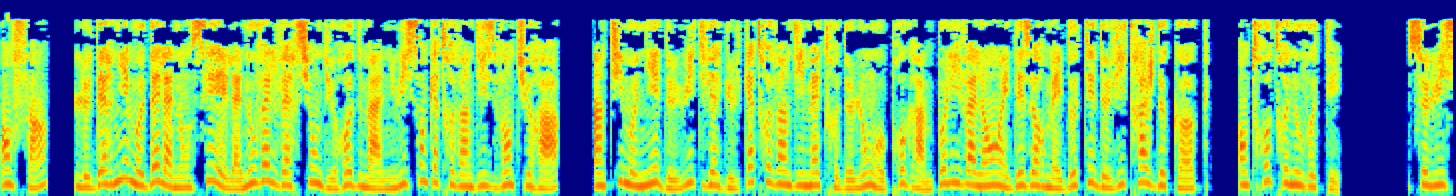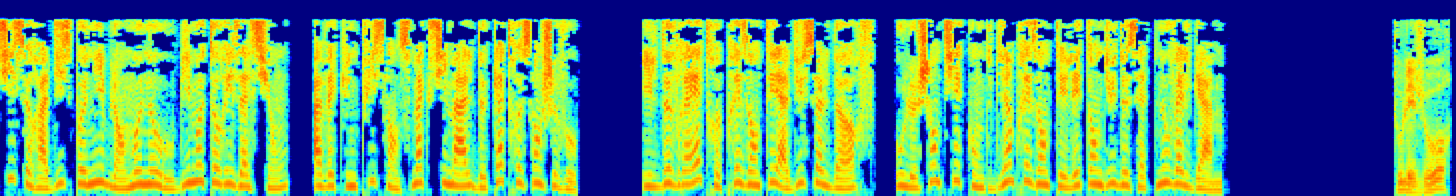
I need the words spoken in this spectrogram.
Enfin, le dernier modèle annoncé est la nouvelle version du Rodman 890 Ventura, un timonier de 8,90 mètres de long au programme polyvalent et désormais doté de vitrage de coque, entre autres nouveautés. Celui-ci sera disponible en mono ou bimotorisation, avec une puissance maximale de 400 chevaux. Il devrait être présenté à Düsseldorf, où le chantier compte bien présenter l'étendue de cette nouvelle gamme. Tous les jours,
